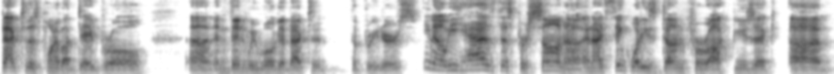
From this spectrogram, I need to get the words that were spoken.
back to this point about Dave Grohl, uh, and then we will get back to the Breeders. You know, he has this persona, and I think what he's done for rock music um,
